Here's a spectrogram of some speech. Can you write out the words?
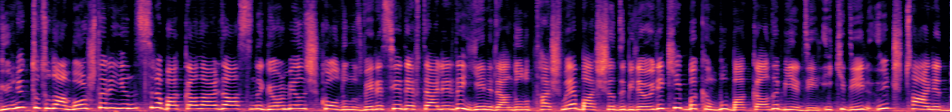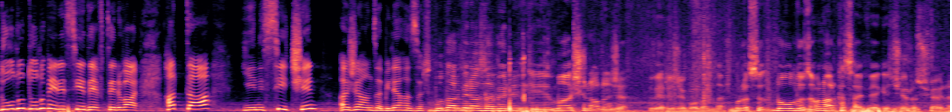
Günlük tutulan borçların yanı sıra bakkallarda aslında görmeye alışık olduğumuz veresiye defterleri de yeniden dolup taşmaya başladı bile. Öyle ki bakın bu bakkalda bir değil, iki değil, üç tane dolu dolu veresiye defteri var. Hatta yenisi için ajanda bile hazır. Bunlar biraz da böyle e, maaşını alınca verecek olanlar. Burası dolduğu zaman arka sayfaya geçiyoruz şöyle.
